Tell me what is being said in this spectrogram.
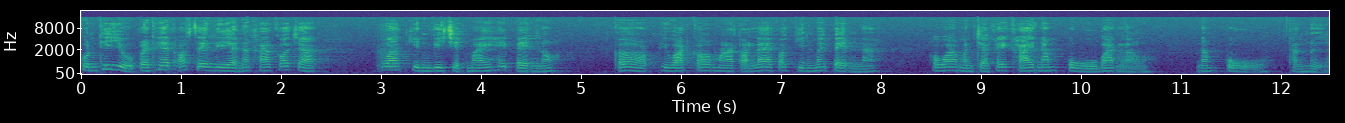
คนที่อยู่ประเทศออสเตรเลียนะคะ ก็จะว่ากินวีจิตไหมให้เป็นเนาะก็พี่วัดก็มาตอนแรกก็กินไม่เป็นนะ เพราะว่ามันจะคล้ายๆ น้ำปูบ้านเรา น้ำปูทางเหนือ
